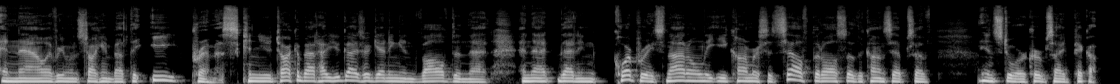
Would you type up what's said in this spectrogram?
And now everyone's talking about the e premise. Can you talk about how you guys are getting involved in that? And that, that incorporates not only e commerce itself, but also the concepts of in store curbside pickup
